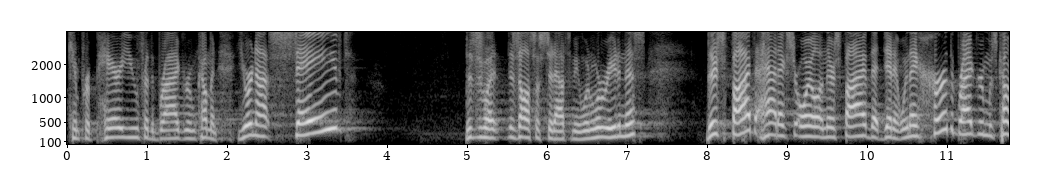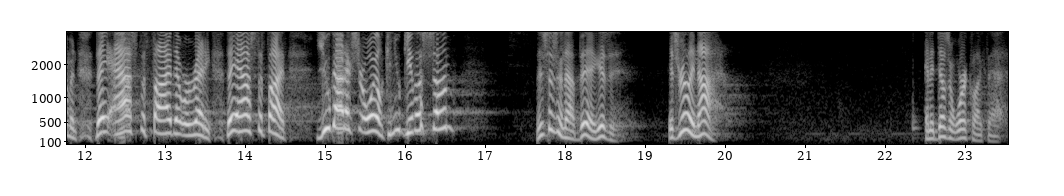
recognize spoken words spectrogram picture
can prepare you for the bridegroom coming. You're not saved. This is what this also stood out to me when we're reading this. There's five that had extra oil and there's five that didn't. When they heard the bridegroom was coming, they asked the five that were ready. They asked the five, You got extra oil. Can you give us some? This isn't that big, is it? It's really not. And it doesn't work like that.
